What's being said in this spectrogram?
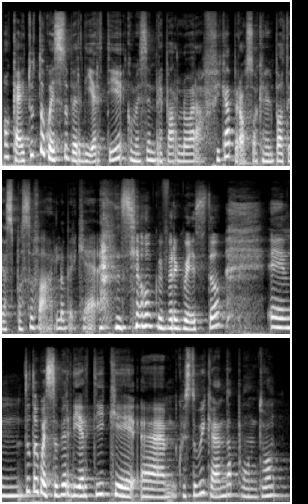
Ok, tutto questo per dirti, come sempre parlo a raffica, però so che nel podcast posso farlo perché siamo qui per questo. Ehm, tutto questo per dirti che eh, questo weekend appunto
